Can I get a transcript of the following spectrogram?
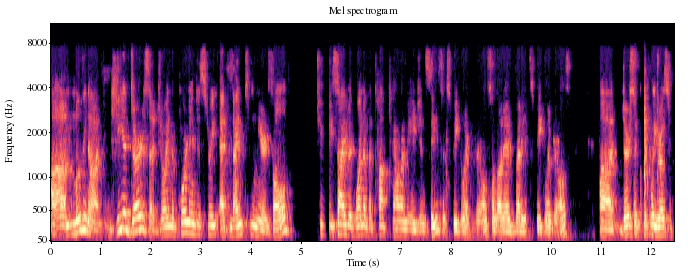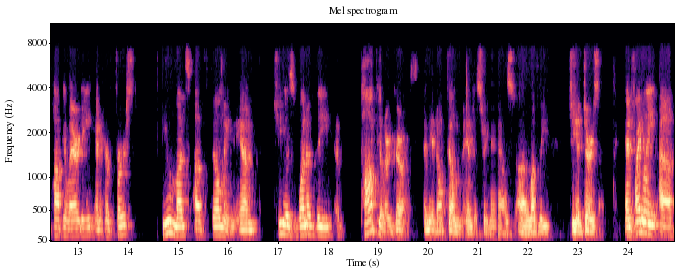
Um, moving on. Gia Derza joined the porn industry at 19 years old. She signed with one of the top talent agencies at Spiegler Girls. Hello to everybody at Spiegler Girls. Uh, Derza quickly rose to popularity in her first few months of filming, and she is one of the popular girls in the adult film industry now. Is uh, lovely Gia Derza. And finally, uh,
